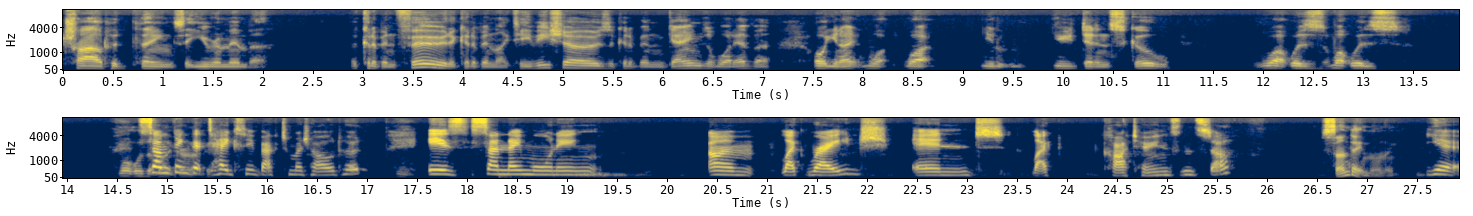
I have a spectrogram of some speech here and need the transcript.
childhood things that you remember? It could have been food, it could have been like TV shows, it could have been games or whatever, or you know what what you you did in school. What was what was what was it like Something that takes me back to my childhood Mm. is Sunday morning, um, like rage and like cartoons and stuff. Sunday morning. Yeah,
